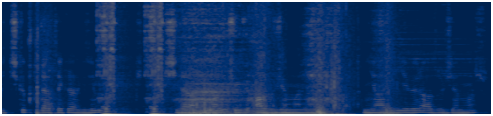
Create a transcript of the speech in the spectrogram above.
Bir çıkıp bir daha tekrar gideyim. Şeyler almam lazım çünkü az ucam var yani. Nihaiye göre az ucam var.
